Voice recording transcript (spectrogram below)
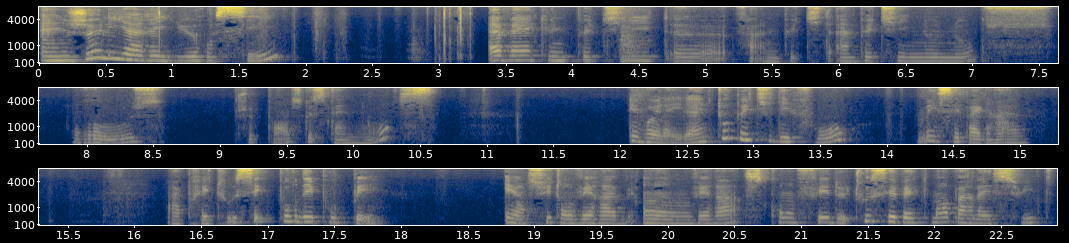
Un joli à rayures aussi, avec une petite, euh, enfin une petite, un petit nounours rose. Je pense que c'est un ours. Et voilà, il a un tout petit défaut, mais c'est pas grave. Après tout, c'est que pour des poupées. Et ensuite, on verra, on verra ce qu'on fait de tous ces vêtements par la suite.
